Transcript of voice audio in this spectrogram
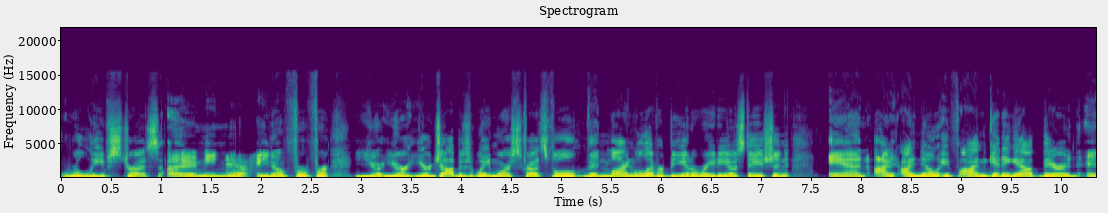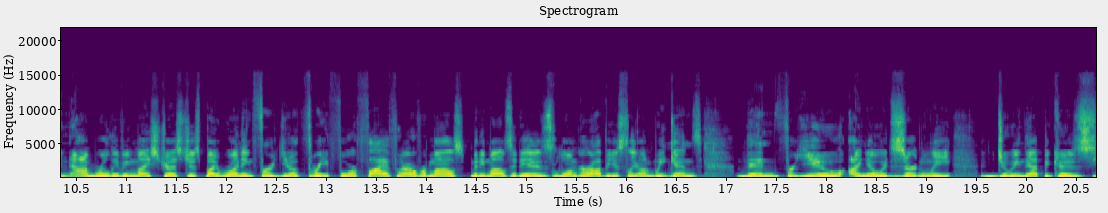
relieves stress. I mean, yes. you know, for for your your your job is way more stressful than mine will ever be at a radio station, and I, I know if I'm getting out there and, and I'm relieving my stress just by running for, you know, three, four, five, however miles, many miles it is, longer obviously on weekends, then for you, I know it's certainly doing that because,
